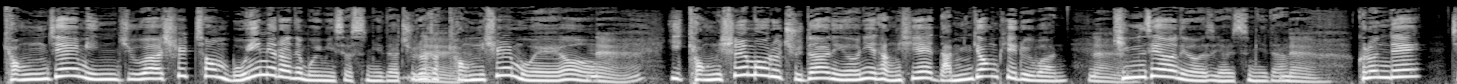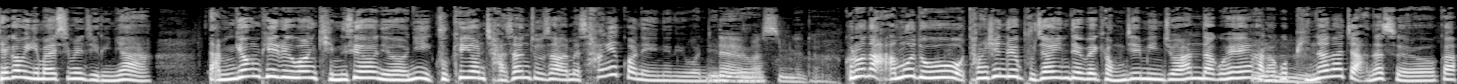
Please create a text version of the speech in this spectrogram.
경제민주화 실천 모임이라는 모임이 있었습니다. 줄여서 네. 경실모예요. 네. 이 경실모를 주도한 의원이 당시에 남경필 의원, 네. 김세현 의원이었습니다. 네. 그런데 제가 왜 이 말씀을 드리냐? 남경필 의원, 김세현 의원이 국회의원 자산 조사하면 상위권에 있는 의원들이에요. 네, 맞습니다. 그러나 아무도 당신들 부자인데 왜 경제민주화 한다고 해? 라고 음. 비난하지 않았어요. 그러니까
